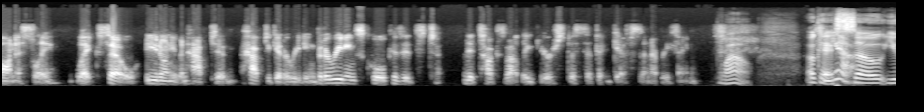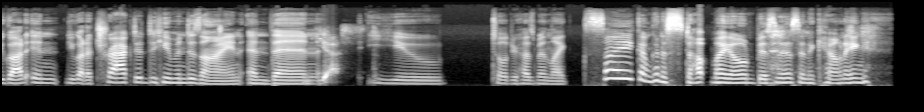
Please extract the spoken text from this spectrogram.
honestly. Like so you don't even have to have to get a reading but a reading's cool because it's t- it talks about like your specific gifts and everything. Wow. Okay so, yeah. so you got in you got attracted to human design and then yes. you told your husband like psych i'm gonna stop my own business in accounting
